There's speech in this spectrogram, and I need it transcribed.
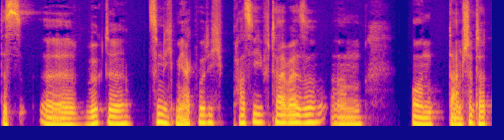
Das äh, wirkte ziemlich merkwürdig, passiv teilweise. Ähm, und Darmstadt hat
